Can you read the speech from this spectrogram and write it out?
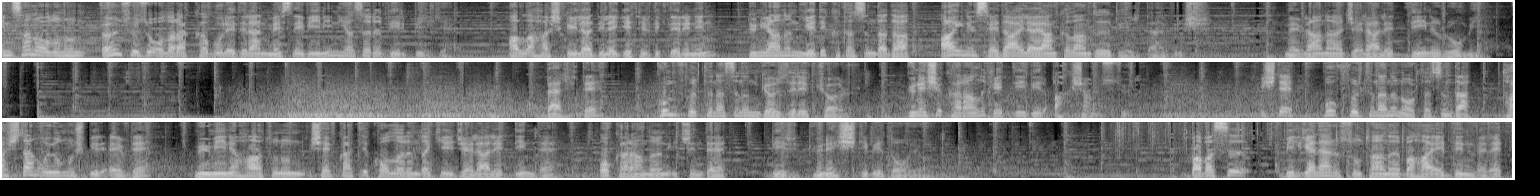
İnsanoğlunun ön sözü olarak kabul edilen Mesnevi'nin yazarı bir bilge. Allah aşkıyla dile getirdiklerinin dünyanın yedi kıtasında da aynı seda ile yankılandığı bir derviş. Mevlana Celaleddin Rumi Belh'te kum fırtınasının gözleri kör, güneşi karanlık ettiği bir akşamüstüydü. İşte bu fırtınanın ortasında taştan oyulmuş bir evde Mümine Hatun'un şefkatli kollarındaki Celaleddin de o karanlığın içinde bir güneş gibi doğuyordu. Babası Bilgeler Sultanı Bahaeddin Veled,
